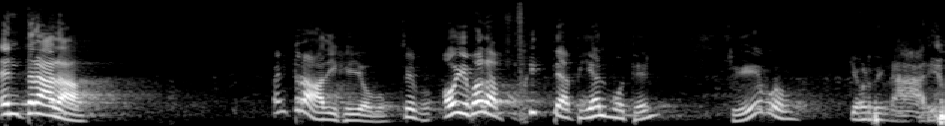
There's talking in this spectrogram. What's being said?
entrada. Entrada, dije yo. po. Sí. Oye, para, ¿fuiste a pie al motel? Sí, pues. Qué ordinario.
